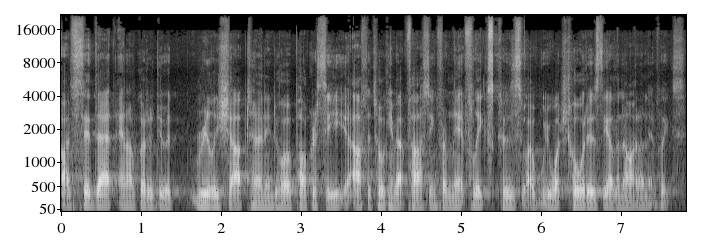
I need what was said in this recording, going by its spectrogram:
I've said that, and I've got to do a really sharp turn into hypocrisy after talking about fasting from Netflix because we watched Hoarders the other night on Netflix.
